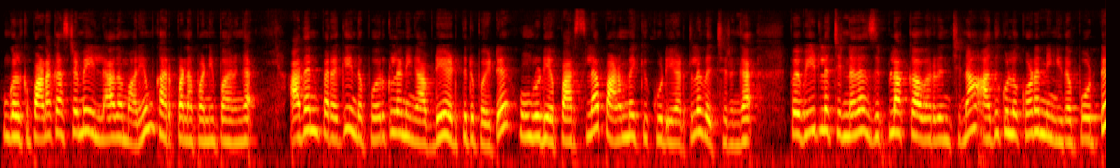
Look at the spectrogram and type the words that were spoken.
உங்களுக்கு பண கஷ்டமே இல்லாத மாதிரியும் கற்பனை பண்ணி பாருங்கள் அதன் பிறகு இந்த பொருட்களை நீங்கள் அப்படியே எடுத்துகிட்டு போயிட்டு உங்களுடைய பர்ஸில் பணம் வைக்கக்கூடிய இடத்துல வச்சுருங்க. இப்போ வீட்டில் சின்னதாக ஜிப்லாக் கவர் இருந்துச்சுன்னா அதுக்குள்ளே கூட நீங்கள் இதை போட்டு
